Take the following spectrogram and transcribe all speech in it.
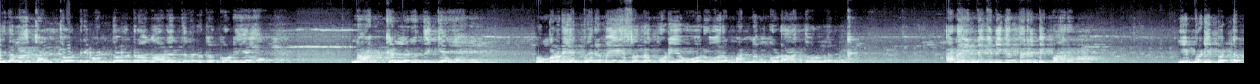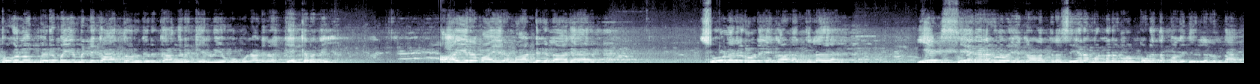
இதெல்லாம் கல் தோன்றி மண் தோன்ற காலத்தில் இருக்கக்கூடிய நாட்கள்ல இருந்து இங்கே உங்களுடைய பெருமையை சொல்லக்கூடிய ஒரு ஒரு மண்ணும் கூட ஆத்தூரில் இருக்கு. ஆனால் இன்னைக்கு நீங்கள் திரும்பி பாருங்க. இப்படிப்பட்ட புகழும் பெருமையும் இன்னைக்கு ஆத்தூருக்கு இருக்காங்கிற கேள்வி உங்க முன்னாடி நான் கேட்கிறேன் ஐயா. ஆயிரம் ஆயிரம் ஆண்டுகளாக சோழர்களுடைய காலத்தில் ஏன் சேரர்களுடைய காலத்தில் சேர மன்னர்களும் கூட இந்த பகுதியில் இருந்தாங்க.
